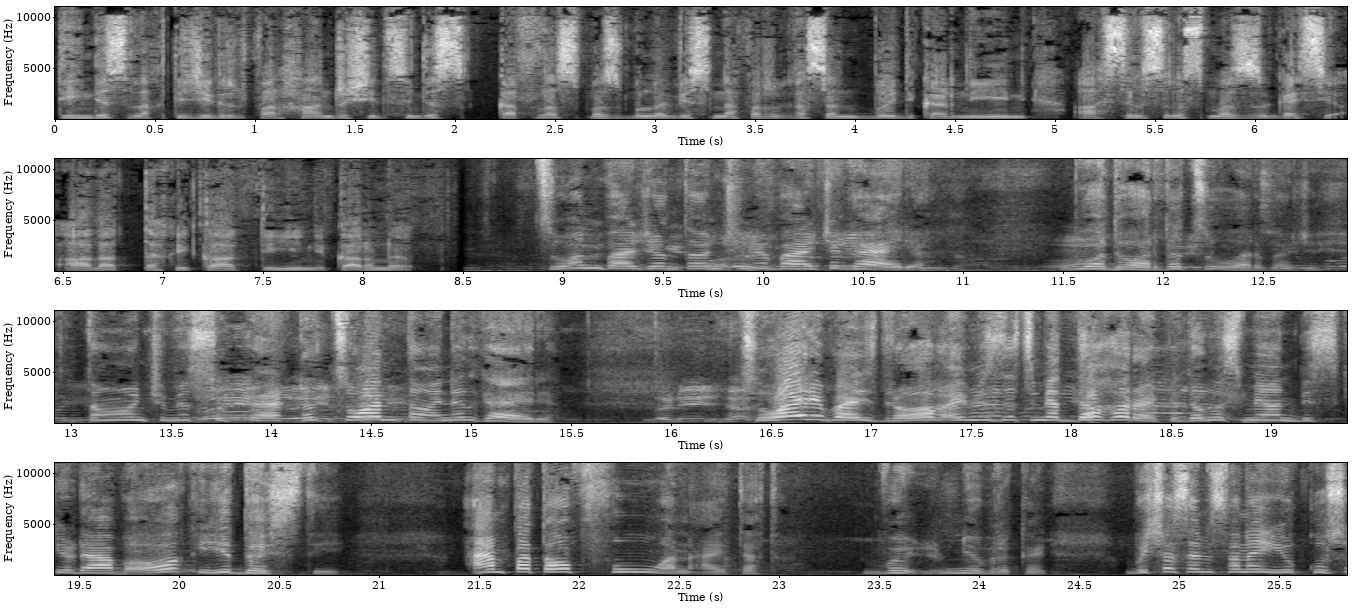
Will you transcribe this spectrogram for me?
تِہنٛدِس لختہٕ جگر فرحان رشید سٕنٛدِس قتلس منٛز مُلوِس نفر گژھن بٔدۍ کڑنہٕ یِنۍ یعنی اتھ سلسلس منٛز گژھِ اعلیٰ تحقیقات تہِ یِنۍ کرنہٕ ژۄن بجن تام چھُ مےٚ بچہِ گرِ بۄدوار دۄہ ژور بجے۔ تام چھُ مےٚ سُہ پٮ۪ٹھٕ ژۄن تانٮ۪تھ گرِ ژورِ بجہِ درٛاو أمِس دِژ مےٚ دہ رۄپیہِ دوٚپمَس مےٚ اَن بِسکیٖٹ ڈَبہٕ اکھ یہِ دٔستی۔ اَمہِ پَتہٕ آو فون اَتٮ۪تھ نیٚبرٕ کَنۍ بہٕ چھَس أمِس وَنان یہِ کُس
